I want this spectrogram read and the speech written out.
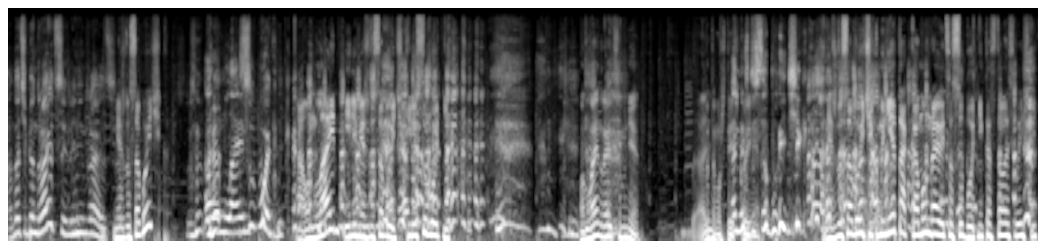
Оно тебе нравится или не нравится? Между собойчик? А онлайн? Субботник. А онлайн или между собойчик? Или субботник? Онлайн нравится мне, потому что А есть между койня. собойчик? Между собойчик мне так, кому нравится субботник, осталось выяснить.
